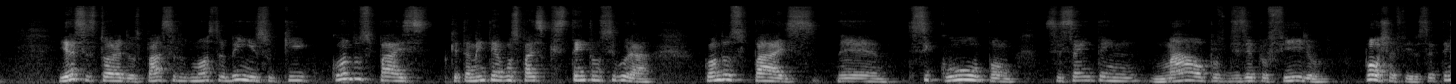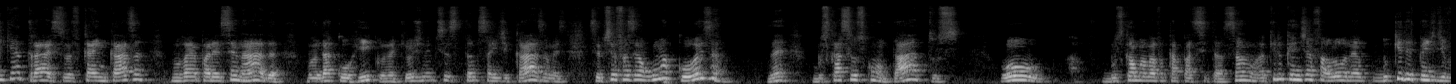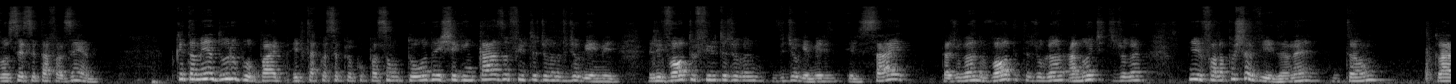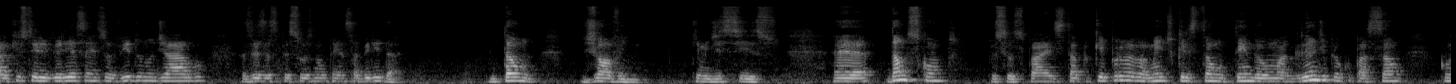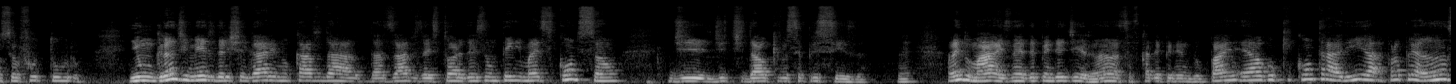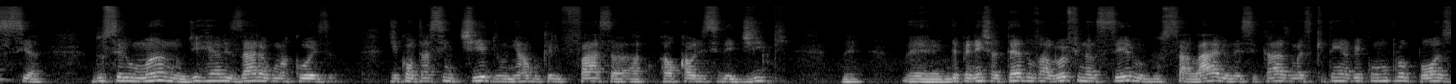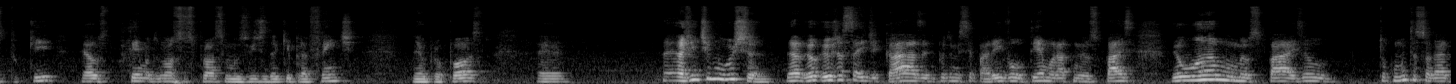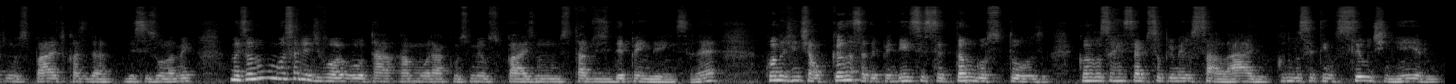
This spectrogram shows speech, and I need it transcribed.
E essa história dos pássaros mostra bem isso, que quando os pais, porque também tem alguns pais que tentam segurar, quando os pais é, se culpam, se sentem mal por dizer para o filho: Poxa, filho, você tem que ir atrás, você vai ficar em casa, não vai aparecer nada. Mandar currículo, né? Que hoje nem precisa tanto sair de casa, mas você precisa fazer alguma coisa, né? Buscar seus contatos, ou buscar uma nova capacitação. Aquilo que a gente já falou, né? Do que depende de você, você está fazendo? Porque também é duro pro pai, ele tá com essa preocupação toda e chega em casa, o filho tá jogando videogame. Ele volta, o filho tá jogando videogame. Ele, ele sai, tá jogando, volta, tá jogando, à noite tá jogando. E ele fala, puxa vida, né? Então, claro que isso deveria ser resolvido no diálogo. Às vezes as pessoas não têm essa habilidade. Então, jovem que me disse isso, é, dá um desconto para os seus pais, tá? Porque provavelmente o que eles estão tendo é uma grande preocupação com o seu futuro. E um grande medo deles chegarem, no caso da, das aves, da história, deles não terem mais condição de, de te dar o que você precisa. Né? Além do mais, né, depender de herança, ficar dependendo do pai, é algo que contraria a própria ânsia do ser humano de realizar alguma coisa, de encontrar sentido em algo que ele faça, ao qual ele se dedique. Né? é, independente até do valor financeiro do salário nesse caso, mas que tem a ver com um propósito, que é o tema dos nossos próximos vídeos daqui para frente, né, o propósito. É, a gente murcha. Né? Eu, eu, já saí de casa, depois eu me separei, voltei a morar com meus pais. Eu amo meus pais, eu tô com muita saudade dos meus pais por causa da, desse isolamento, mas eu não gostaria de voltar a morar com os meus pais num estado de dependência, né? Quando a gente alcança a dependência, isso é tão gostoso. Quando você recebe seu primeiro salário, quando você tem o seu dinheiro,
